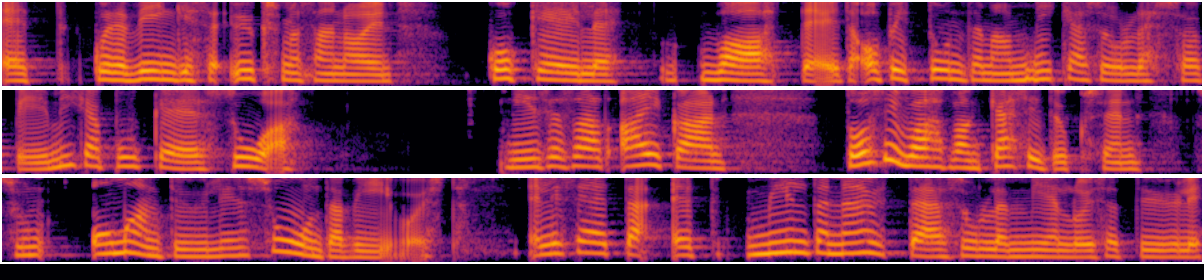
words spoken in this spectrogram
että kuten vinkissä yksi mä sanoin, kokeile vaatteita, opit tuntemaan mikä sulle sopii, mikä pukee sua, niin sä saat aikaan tosi vahvan käsityksen sun oman tyylin suuntaviivoista. Eli se, että, että miltä näyttää sulle mieluisa tyyli,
